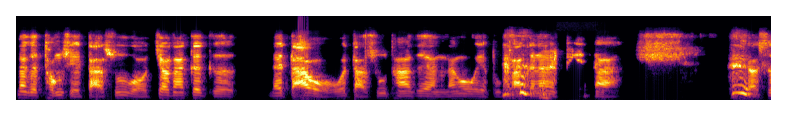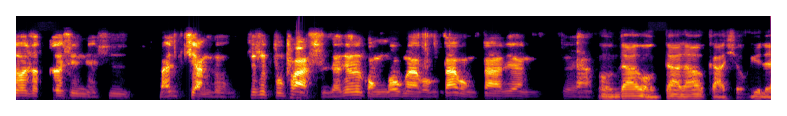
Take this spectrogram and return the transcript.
那个同学打输我，叫他哥哥来打我，我打输他这样，然后我也不怕跟他们拼啊。小时候的个性也是。蛮犟的，就是不怕死的，就是拱拱啊，拱大拱大这样，对啊，拱大拱大，然后加雄玉的，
